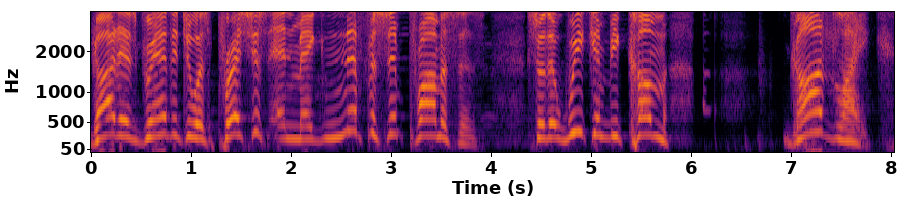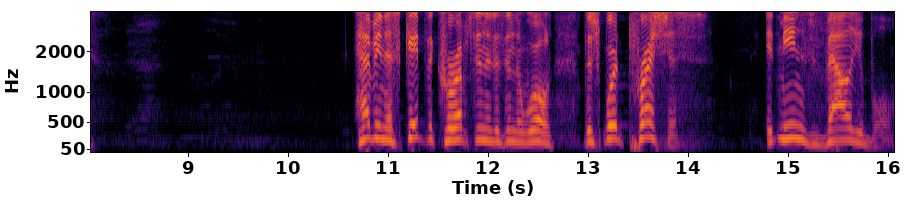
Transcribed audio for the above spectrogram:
God has granted to us precious and magnificent promises so that we can become godlike having escaped the corruption that is in the world. This word precious it means valuable,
